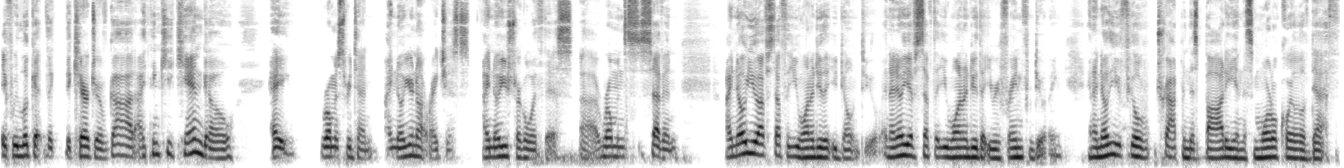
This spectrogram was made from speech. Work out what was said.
if we look at the, the character of God, I think he can go, hey, Romans 3.10, I know you're not righteous. I know you struggle with this. Uh, Romans 7, I know you have stuff that you want to do that you don't do. And I know you have stuff that you want to do that you refrain from doing. And I know that you feel trapped in this body and this mortal coil of death,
